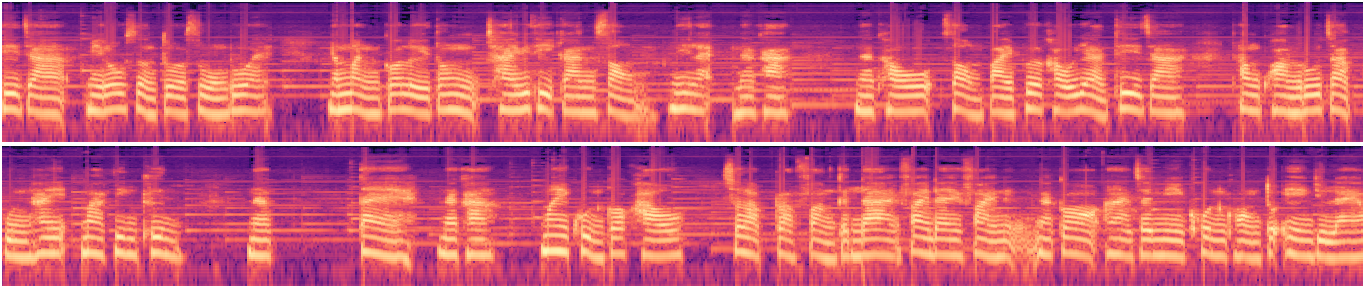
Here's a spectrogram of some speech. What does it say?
ที่จะมีโลกส่วนตัวสูงด้วย น้ำมันก็เลยต้องใช้วิธีการส่องนี่แหละนะคะนะเขาส่องไปเพื่อเขาอยากที่จะทำความรู้จักคุณให้มากยิ่งขึ้นนะแต่นะคะไม่คุณก็เขาสลับกลับฝั่งกันได้ฝ่ายใดฝ่ายหนึ่งนะก็อาจจะมีคนของตัวเองอยู่แล้ว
